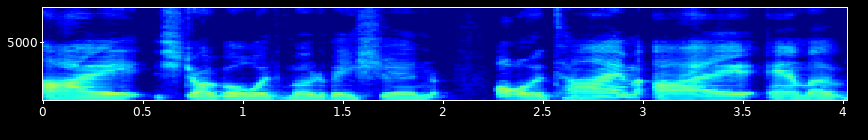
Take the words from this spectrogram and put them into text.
I struggle with motivation all the time. I am a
